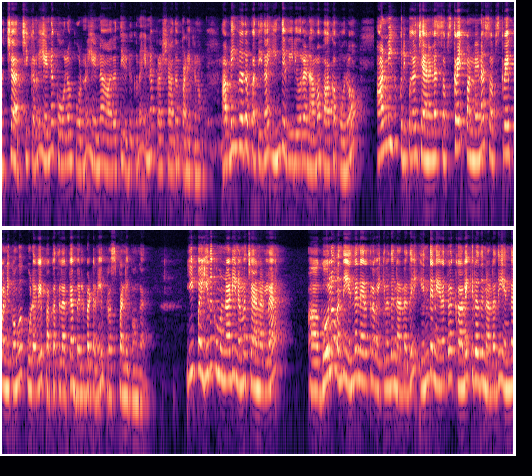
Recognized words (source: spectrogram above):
வச்சு அர்ச்சிக்கணும் என்ன கோலம் போடணும் என்ன ஆரத்தி எடுக்கணும் என்ன பிரசாதம் படைக்கணும் அப்படிங்கிறத பற்றி தான் இந்த வீடியோவில் நாம் பார்க்க போகிறோம் ஆன்மீக குறிப்புகள் சேனலை சப்ஸ்கிரைப் பண்ணலைன்னா சப்ஸ்கிரைப் பண்ணிக்கோங்க. கூடவே பக்கத்தில் இருக்க பெல் பட்டனையும் ப்ரெஸ் பண்ணிக்கோங்க. இப்போ இதுக்கு முன்னாடி நம்ம சேனலில் கோலு வந்து எந்த நேரத்தில் வைக்கிறது நல்லது எந்த நேரத்தில் கலைக்கிறது நல்லது எந்த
